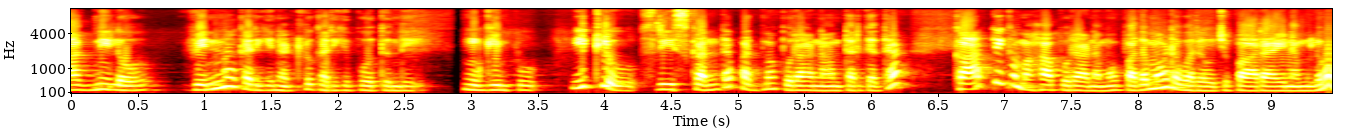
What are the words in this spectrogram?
అగ్నిలో వెన్న కరిగినట్లు కరిగిపోతుంది. ముగింపు. ఇట్లు శ్రీ స్కంద పద్మ పురాణాంతర్గత కార్తీక మహాపురాణము పదమూడవ రోజు పారాయణంలో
